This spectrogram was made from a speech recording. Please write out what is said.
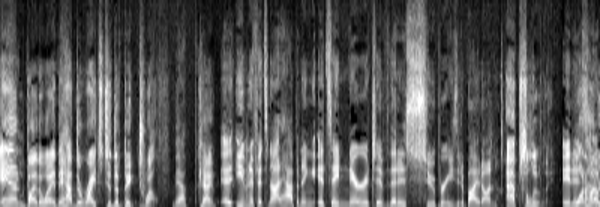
And by the way, they have the rights to the Big 12. yeah. Okay? Uh, Even if it's not happening, it's a narrative that is super easy to bite on. Absolutely. It is 100%.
